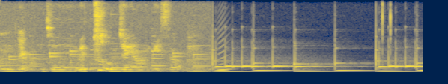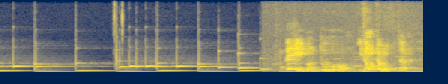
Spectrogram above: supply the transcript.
그런데 이제 외투 논쟁이라는 게 있어요 음. 근데 이건 또 이성적으로 보자면은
